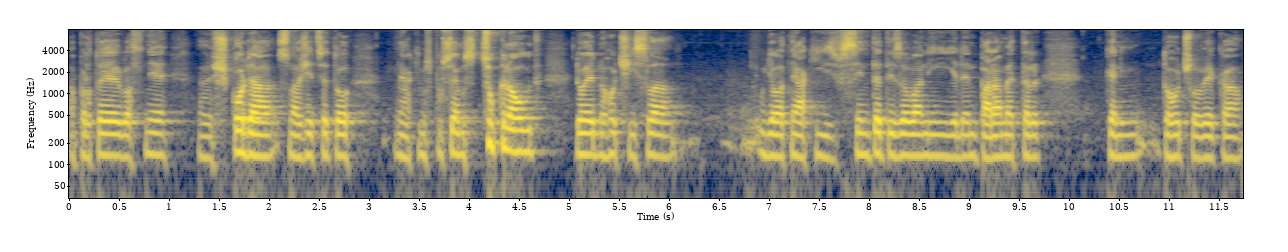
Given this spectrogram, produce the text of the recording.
a proto je vlastně škoda snažit se to nějakým způsobem zcuknout do jednoho čísla, udělat nějaký syntetizovaný jeden parametr, kterým toho člověka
